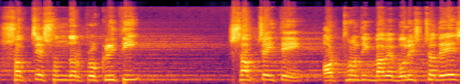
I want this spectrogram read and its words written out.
সবচেয়ে সুন্দর প্রকৃতি সবচাইতে অর্থনৈতিকভাবে বলিষ্ঠ দেশ,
